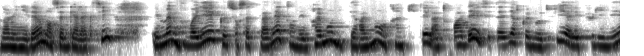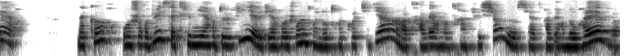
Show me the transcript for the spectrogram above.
dans l'univers, dans cette galaxie. Et même, vous voyez que sur cette planète, on est vraiment littéralement en train de quitter la 3D, c'est-à-dire que notre vie, elle est plus linéaire. D'accord? Aujourd'hui, cette lumière de vie, elle vient rejoindre notre quotidien à travers notre intuition, mais aussi à travers nos rêves,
